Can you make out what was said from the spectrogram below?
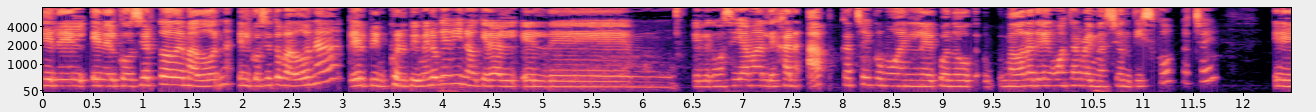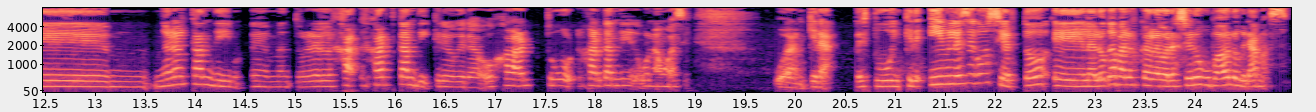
en el, en el concierto de Madonna, el concierto Madonna, el con el primero que vino, que era el, de mm, el de, ¿cómo se llama? El de Han Up, ¿cachai? Como en el- cuando Madonna tiene como esta reinvención disco, ¿cachai? Eh, no era el Candy, eh, era el Hard, Candy, creo que era, o Hard, Tour, Hard Candy, una cosa así. Bueno, que era, estuvo increíble ese concierto. Eh, la loca para los colaboraciones ocupaba hologramas,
